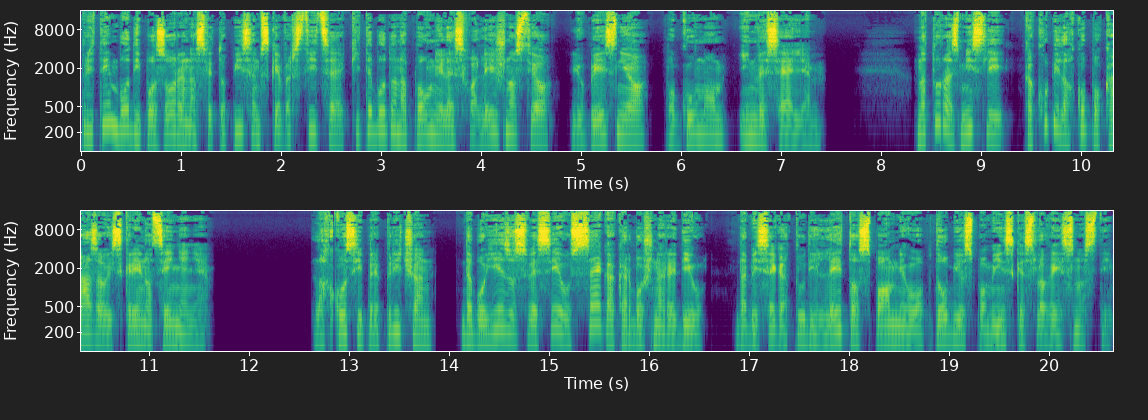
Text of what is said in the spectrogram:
Pri tem bodi pozoren na svetopisemske vrstice, ki te bodo napolnile s hvaležnostjo, ljubeznijo, pogumom in veseljem. Na to razmisli, kako bi lahko pokazal iskreno cenjenje. Lahko si prepričan, da bo Jezus vesel vsega, kar boš naredil, da bi se ga tudi letos spomnil v obdobju spominske slovesnosti.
